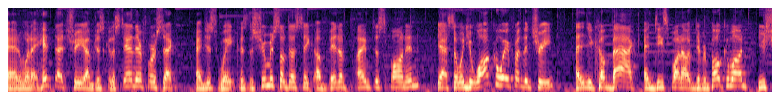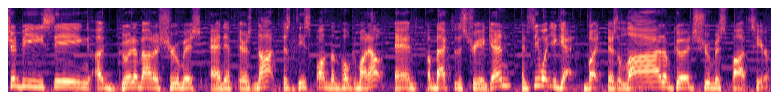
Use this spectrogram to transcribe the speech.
And when I hit that tree, I'm just going to stand there for a sec and just wait because the shroomish sometimes take a bit of time to spawn in. Yeah, so when you walk away from the tree, and you come back and despawn out different Pokemon, you should be seeing a good amount of Shroomish. And if there's not, just despawn the Pokemon out and come back to this tree again and see what you get. But there's a lot of good Shroomish spots here.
